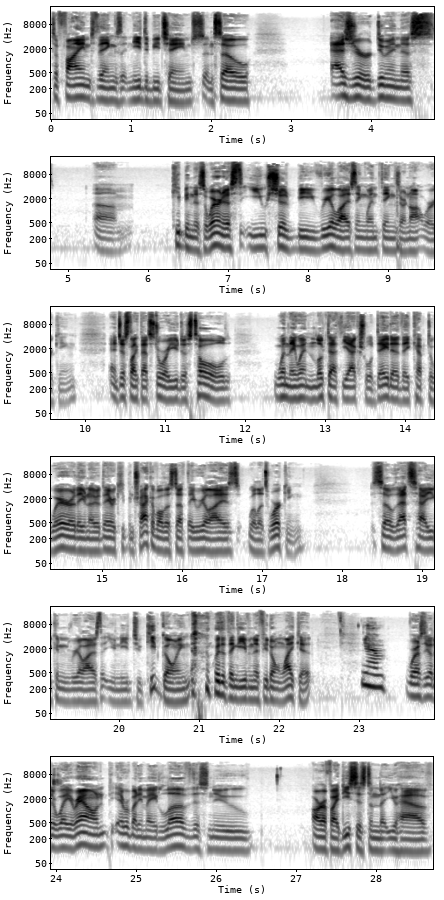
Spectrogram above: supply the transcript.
to find things that need to be changed. And so, as you're doing this, um, keeping this awareness, you should be realizing when things are not working. And just like that story you just told, when they went and looked at the actual data, they kept aware. They you know they were keeping track of all this stuff. They realized, well, it's working. So that's how you can realize that you need to keep going with the thing, even if you don't like it. yeah Whereas the other way around, everybody may love this new RFID system that you have,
